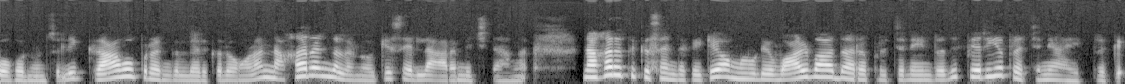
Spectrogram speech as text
போகணும்னு சொல்லி கிராமப்புறங்களில் இருக்கிறவங்களாம் நகரங்களை நோக்கி செல்ல ஆரம்பிச்சிட்டாங்க. நகரத்துக்கு சென்ற அவங்களுடைய வாழ்வாதார பிரச்சனைன்றது பெரிய பிரச்சனை ஆயிட்டு இருக்கு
